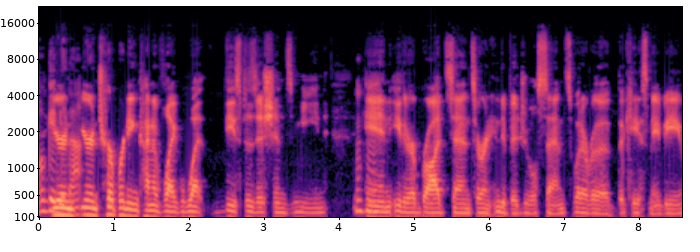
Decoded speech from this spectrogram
I'll, give you're you that. you're interpreting kind of like what these positions mean Mhm. in either a broad sense or an individual sense, whatever the, the case may be.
